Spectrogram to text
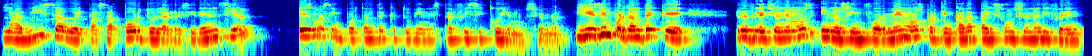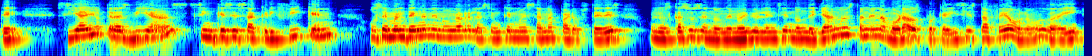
la visa o el pasaporte o la residencia es más importante que tu bienestar físico y emocional? Y es importante que reflexionemos y nos informemos, porque en cada país funciona diferente, si hay otras vías sin que se sacrifiquen o se mantengan en una relación que no es sana para ustedes, o en los casos en donde no hay violencia, en donde ya no están enamorados, porque ahí sí está feo, ¿no? Ahí,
